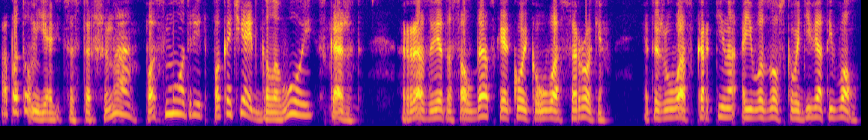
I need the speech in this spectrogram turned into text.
А потом явится старшина, посмотрит, покачает головой, скажет, «Разве это солдатская койка у вас, Сорокин? Это же у вас картина Айвазовского «Девятый вал».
